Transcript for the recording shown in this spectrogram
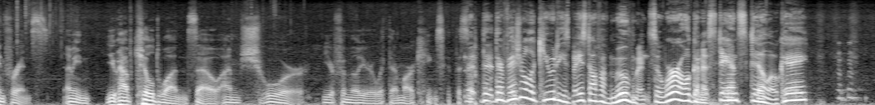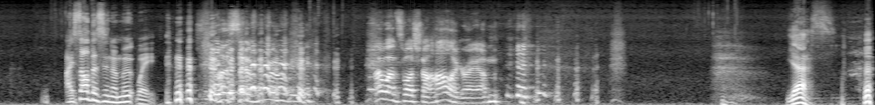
inference. I mean, you have killed one, so I'm sure you're familiar with their markings at this point. Their, their visual acuity is based off of movement, so we're all gonna stand still, okay? I saw this in a mo- Wait. Listen, a movie. I once watched a hologram. Yes. there's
